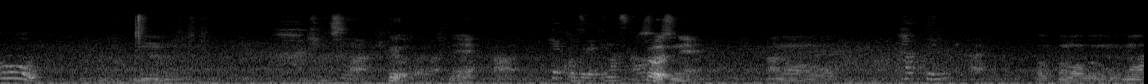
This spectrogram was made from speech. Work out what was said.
おおー。うん。気持ちいいまあ、低い音がありますね。はい。結構ずれてますか？そうですね。あの張ってる？はい、ここの部分のあ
